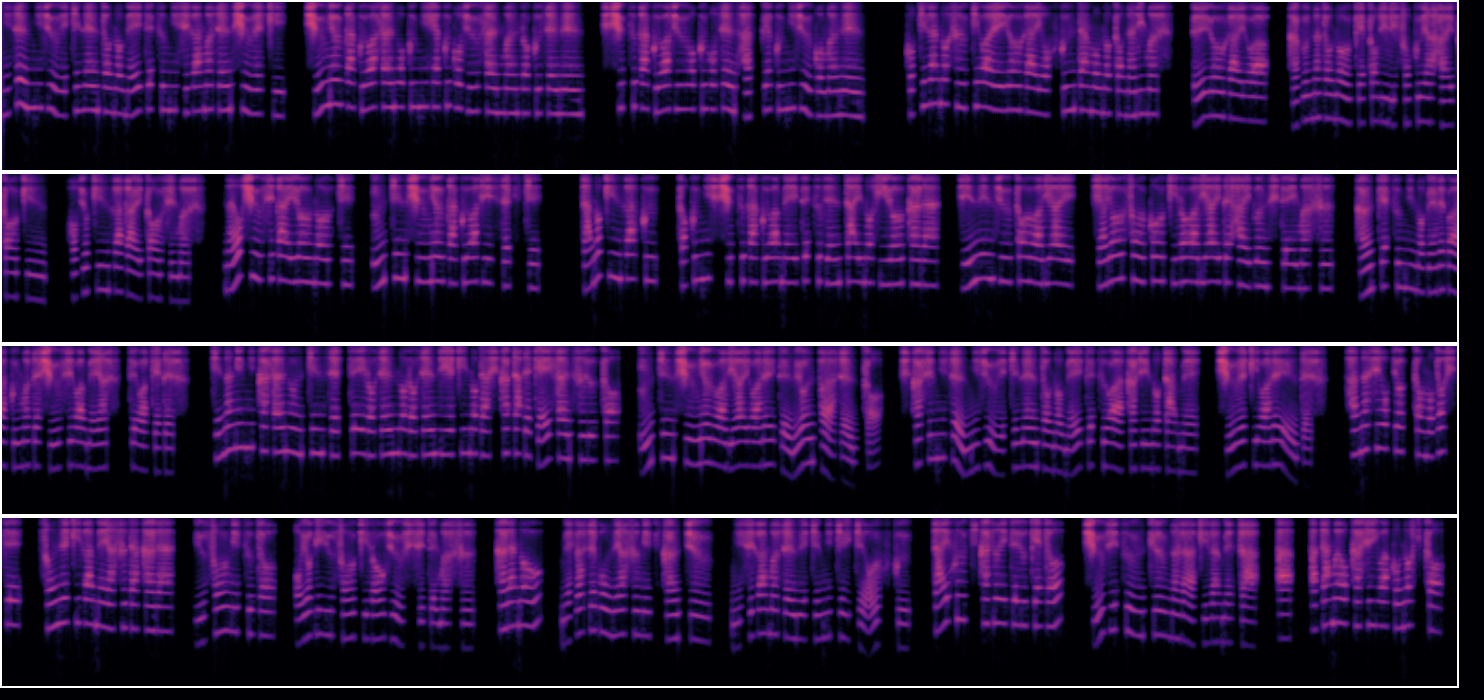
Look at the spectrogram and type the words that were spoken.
2021年度の名鉄西蒲線収益、収入額は3億253万6千円、支出額は10億5825万円。こちらの数値は営業外を含んだものとなります。営業外は、株などの受け取り利息や配当金、補助金が該当します。なお収支概要のうち、運賃収入額は実績値。他の金額、特に支出額は名鉄全体の費用から、人員充当割合、車両走行キロ割合で配分しています。簡潔に述べればあくまで収支は目安ってわけです。ちなみに加算運賃設定路線の路線利益の出し方で計算すると、運賃収入割合は0.4%。しかし2021年度の名鉄は赤字のため、収益は0円です。話をちょっと戻して、損益が目安だから、輸送密度、及び輸送キロを重視してます。からの目指せ盆休み期間中、西蒲線1日1往復。台風近づいてるけど終日運休なら諦めた。頭おかしいわこの人。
